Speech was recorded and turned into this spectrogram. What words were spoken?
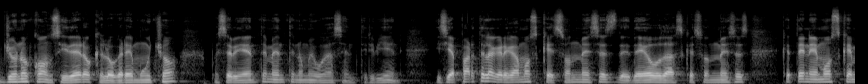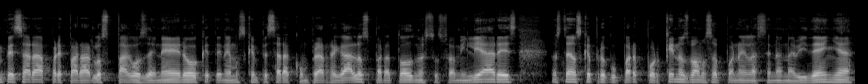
yo no considero que logré mucho, pues evidentemente no me voy a sentir bien. Y si aparte le agregamos que son meses de deudas, que son meses que tenemos que empezar a preparar los pagos de enero, que tenemos que empezar a comprar regalos para todos nuestros familiares, nos tenemos que preocupar por qué nos vamos a poner en la cena navideña,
